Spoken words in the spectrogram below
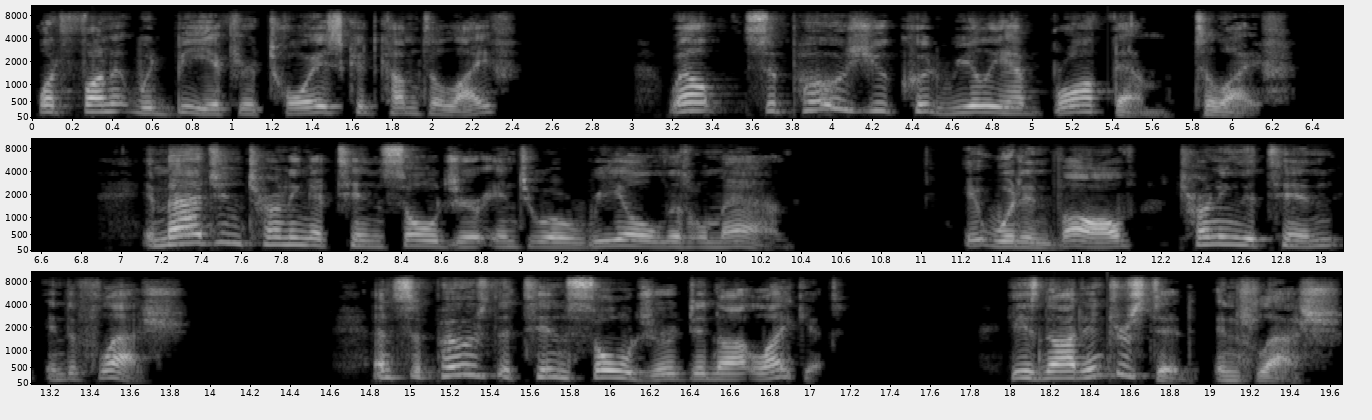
what fun it would be if your toys could come to life? Well, suppose you could really have brought them to life. Imagine turning a tin soldier into a real little man. It would involve turning the tin into flesh. And suppose the tin soldier did not like it. He is not interested in flesh.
